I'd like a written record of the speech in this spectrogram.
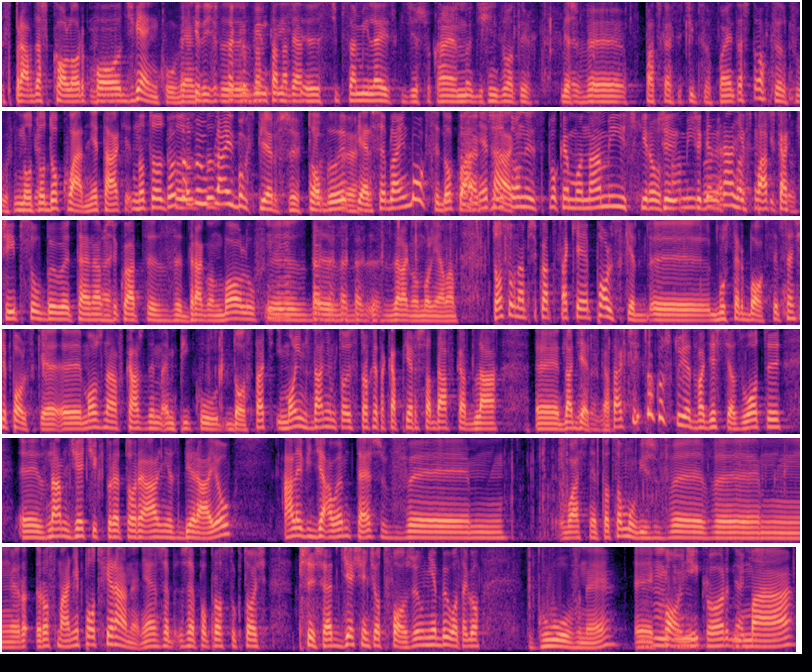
sprawdzasz kolor po dźwięku, więc kiedyś tak y, robiłem zastanawia... kiedyś, e, z chipsami Lays, gdzie szukałem 10 zł Wiesz- w, w paczkach tych chipsów. Pamiętasz to? To, było, No to dokładnie tak. No to, to, to był blindbox pierwszy w to Polsce. były pierwsze blind boxy, dokładnie tak. tak. Żetony z Pokemonami, z Czy, Heroesami. czy były generalnie w paczkach chipsów. chipsów były te na przykład z Dragon Ballów, y, z, Tak, tak, tak, z, tak, tak. z Dragon Ball ja mam. To są na przykład takie polskie y, booster boxy, w sensie polskie. Y, można w każdym Empiku dostać i moim zdaniem to jest trochę taka pierwsza dawka dla, y, dla dziecka, tak? Czyli to kosztuje 20 zł. Y, znam dzieci, które to realnie zbierają, ale widziałem też w mm, właśnie to, co mówisz, w, w mm, Ro- Rosmanie pootwierane, nie? Że, że po prostu ktoś przyszedł, 10 otworzył, nie było tego. Główny y, Mhm, konik unicorn ma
